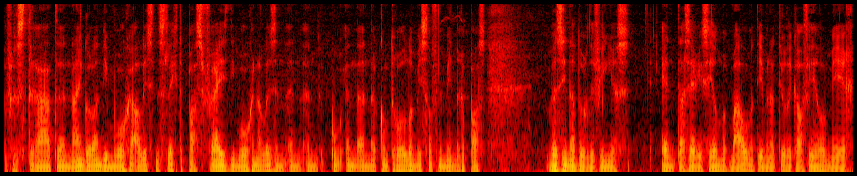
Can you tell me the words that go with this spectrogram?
Verstraten, Nainggolan, die mogen al eens een slechte pas. Vrijs, die mogen al eens een, een, een, een, een, een controle missen of een mindere pas. We zien dat door de vingers. En dat is ergens heel normaal, want die hebben natuurlijk al veel meer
